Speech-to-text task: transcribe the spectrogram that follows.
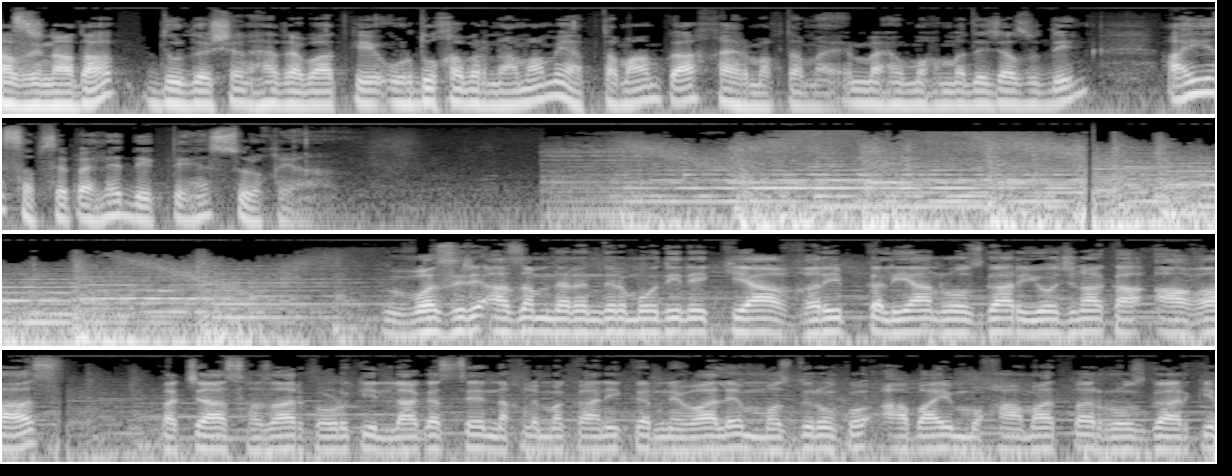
नाजरीन आदाब, दूरदर्शन हैदराबाद के उर्दू खबरनामा में आप तमाम का खैर मकदम है। मैं हूँ मोहम्मद एजाजुद्दीन। आइए सबसे पहले देखते हैं सुर्खियाँ। वज़ीर आज़म नरेंद्र मोदी ने किया गरीब कल्याण रोज़गार योजना का आगाज़। पचास हज़ार करोड़ की लागत से नकल मकानी करने वाले मजदूरों को आबाई मुकाम पर रोज़गार की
